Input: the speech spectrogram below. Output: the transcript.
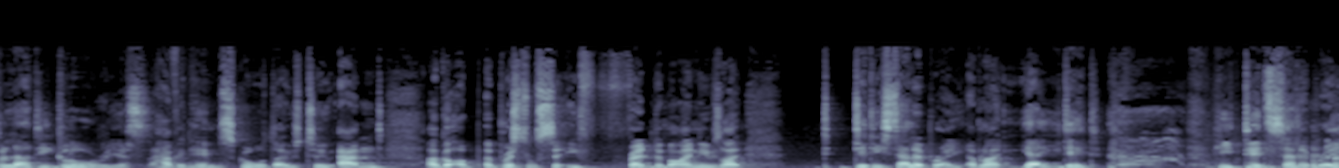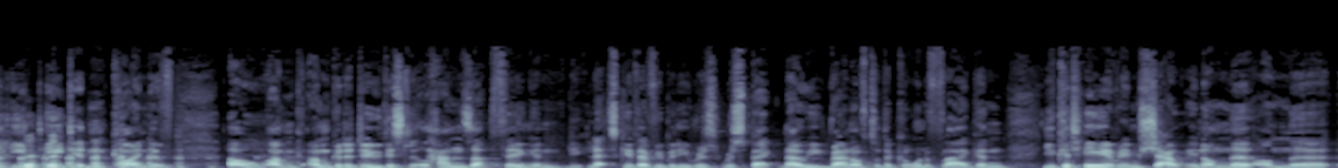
bloody glorious having him score those two. And I got a, a Bristol City friend of mine. He was like, "Did he celebrate?" I'm like, "Yeah, he did." he did celebrate. He, he, didn't kind of, oh, I'm, I'm going to do this little hands up thing and let's give everybody res- respect. No, he ran off to the corner flag and you could hear him shouting on the on the,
